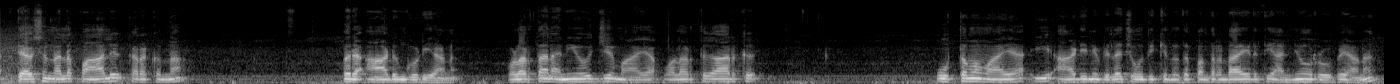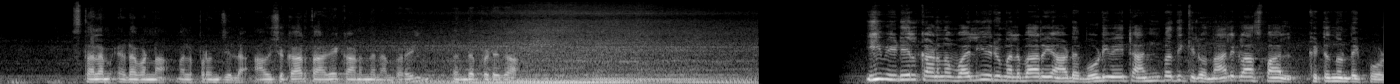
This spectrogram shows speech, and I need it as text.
അത്യാവശ്യം നല്ല പാൽ കറക്കുന്ന ഒരു ആടും കൂടിയാണ്. വളർത്താൻ അനുയോജ്യമായ വളർത്തുകാർക്ക് ഉത്തമമായ ഈ ആടിന് വില ചോദിക്കുന്നത് പന്ത്രണ്ടായിരത്തി അഞ്ഞൂറ് രൂപയാണ്. സ്ഥലം എടവണ്ണ മലപ്പുറം ജില്ല. ആവശ്യക്കാർ താഴെ കാണുന്ന നമ്പറിൽ ബന്ധപ്പെടുക. ഈ വീഡിയോയിൽ കാണുന്ന വലിയൊരു മലബാറി ആട് ബോഡി വെയിറ്റ് അൻപത് കിലോ നാല് ഗ്ലാസ് പാൽ കിട്ടുന്നുണ്ട് ഇപ്പോൾ.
